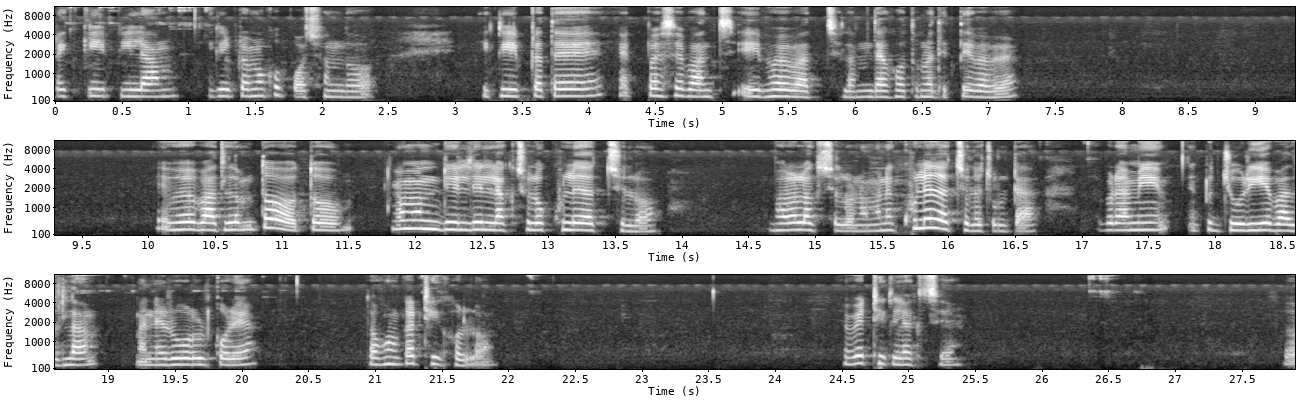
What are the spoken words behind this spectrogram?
একটা ক্লিপ নিলাম। এই ক্লিপটা আমার খুব পছন্দ। এই ক্লিপটাতে এক পাশে বাঁধছি, এইভাবে বাঁধছিলাম। দেখো, তোমরা দেখতেই পাবে। এভাবে বাঁধলাম তো তো এমন ঢিল ঢিল লাগছিল, খুলে যাচ্ছিল। ভালো লাগছিল না মানে খুলে যাচ্ছিল চুলটা। তারপরে আমি একটু জড়িয়ে বাঁধলাম মানে রোল করে। তখনকার ঠিক হলো। এবার ঠিক লাগছে। তো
